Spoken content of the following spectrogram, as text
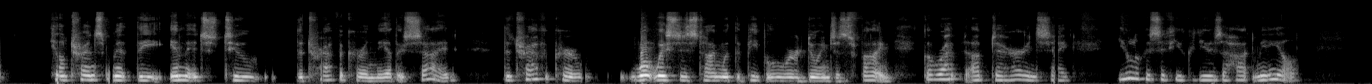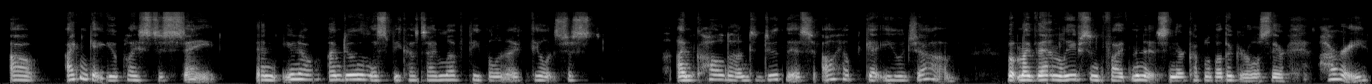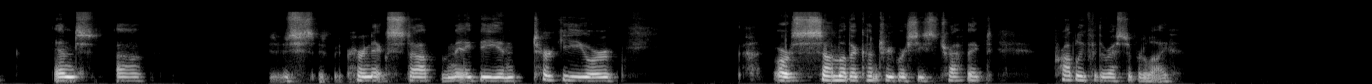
he'll transmit the image to the trafficker on the other side, the trafficker won't waste his time with the people who are doing just fine. Go right up to her and say, You look as if you could use a hot meal. Oh, I can get you a place to stay. And, you know, I'm doing this because I love people and I feel it's just, I'm called on to do this. I'll help get you a job. But my van leaves in five minutes and there are a couple of other girls there. Hurry. And uh, her next stop may be in Turkey or or some other country where she's trafficked, probably for the rest of her life.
